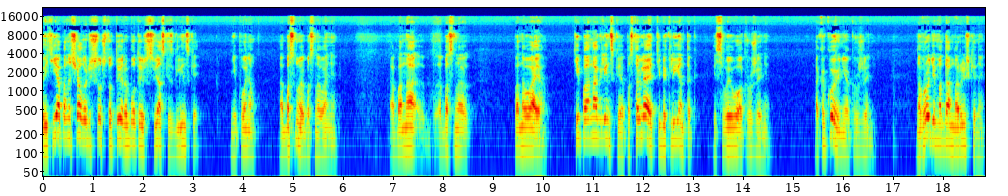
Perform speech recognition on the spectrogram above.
ведь я поначалу решил, что ты работаешь в связке с Глинской. Не понял. Обоснуй обоснование. Обона... Обосно... Пановая. Типа она глинская, поставляет тебе клиенток из своего окружения. А какое у нее окружение? На вроде мадам Нарышкиной,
